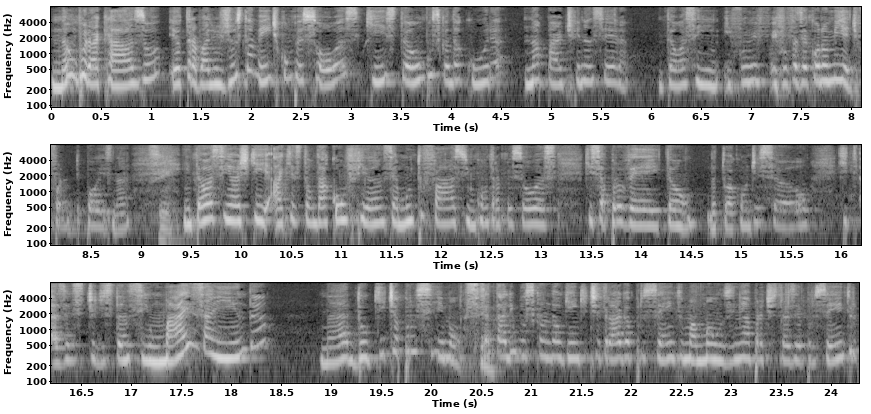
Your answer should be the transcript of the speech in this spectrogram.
não por acaso, eu trabalho justamente com pessoas que estão buscando a cura na parte financeira. Então, assim, e fui, e fui fazer economia de, depois, né? Sim. Então, assim, eu acho que a questão da confiança é muito fácil encontrar pessoas que se aproveitam da tua condição, que às vezes te distanciam mais ainda né, do que te aproximam. Sim. Você está ali buscando alguém que te traga para o centro, uma mãozinha para te trazer para o centro,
